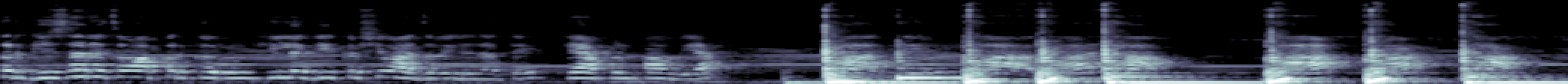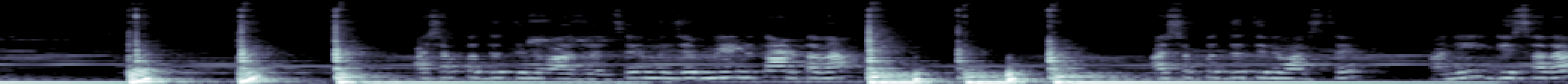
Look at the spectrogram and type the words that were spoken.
तर घिसाऱ्याचा वापर करून ही लगी कशी वाजवली जाते हे आपण पाहूया. वाजायचे म्हणजे मेंढ काढताना अशा पद्धतीने वाजते आणि घिसारा.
